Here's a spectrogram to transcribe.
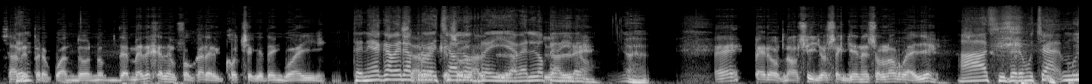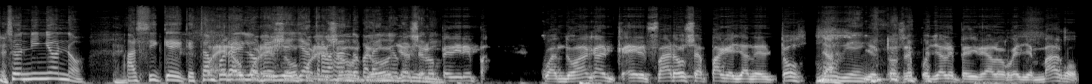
¿sabes? Ten- Pero cuando no- de- me deje de enfocar el coche que tengo ahí, Tenía que haber aprovechado los la- reyes, la- haberlo la pedido. Ajá. ¿eh? Pero no, sí, yo sé quiénes son los reyes. Ah, sí, pero mucha- muchos niños no. Así que, que están por ahí los por reyes eso, ya trabajando eso, para el año ya que se lo viene. pediré pa- cuando haga el, el faro se apague ya del todo. Muy bien. Y entonces pues ya le pediré a los Reyes Magos.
